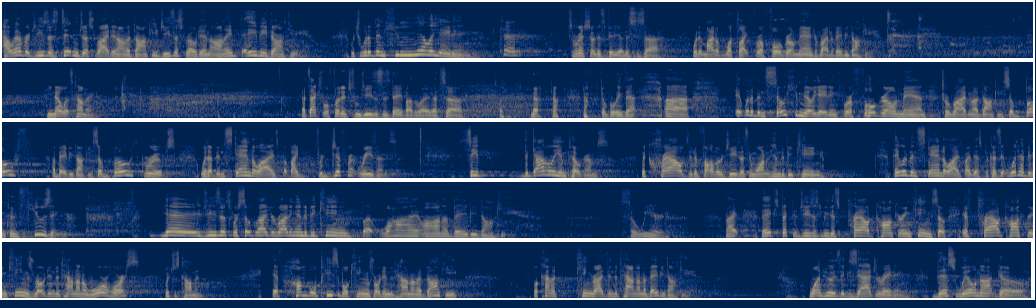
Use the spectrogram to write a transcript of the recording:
However, Jesus didn't just ride in on a donkey, Jesus rode in on a baby donkey, which would have been humiliating. so, we're going to show this video. This is uh, what it might have looked like for a full grown man to ride a baby donkey. You know what's coming. That's actual footage from Jesus' day, by the way. That's, uh, that's no, don't, don't, don't, believe that. Uh, it would have been so humiliating for a full grown man to ride on a donkey. So, both, a baby donkey, so both groups would have been scandalized, but by, for different reasons. See, the Galilean pilgrims, the crowds that had followed Jesus and wanted him to be king, they would have been scandalized by this because it would have been confusing. Yay, Jesus, we're so glad you're riding in to be king, but why on a baby donkey? So weird, right? They expected Jesus to be this proud, conquering king. So if proud, conquering kings rode into town on a war horse, which was common, if humble, peaceable kings rode into town on a donkey, what kind of king rides into town on a baby donkey? one who is exaggerating. This will not go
